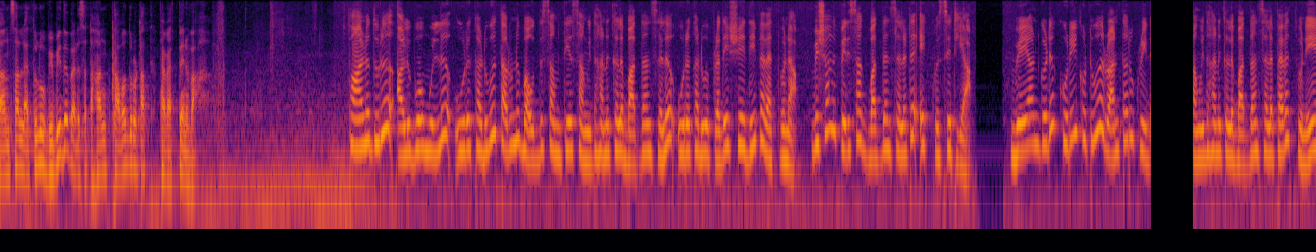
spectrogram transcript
දන්සල් ඇතුළු විවිධ වැඩසටහන් තවදුරටත් පැවැත්වෙනවා. පානදුර අලුබෝමුල්ල ඌරකඩුව තරුණ බෞද්ධ සමිතිය සංවිධාන කළ බද්දන්සල ඌරකඩුව ප්‍රදේශයේදී පැවැත්වනා. විශාල පිරිසක් බද්දන්සලට එක්ව සිටියා. වේයන්ගොඩ කුරීකොටුව රන්තරු ක්‍රීඩා සංවිධාන කළ බද්දන්සල පැවැත්වුණේ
